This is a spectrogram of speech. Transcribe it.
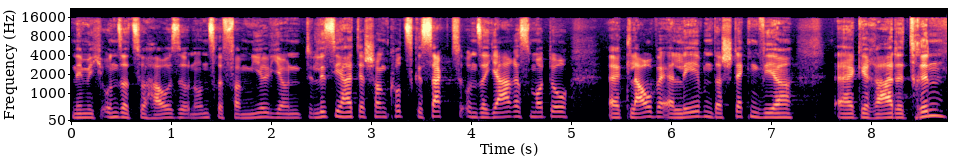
nämlich unser Zuhause und unsere Familie. Und Lissy hat ja schon kurz gesagt, unser Jahresmotto äh, Glaube erleben, da stecken wir äh, gerade drin.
